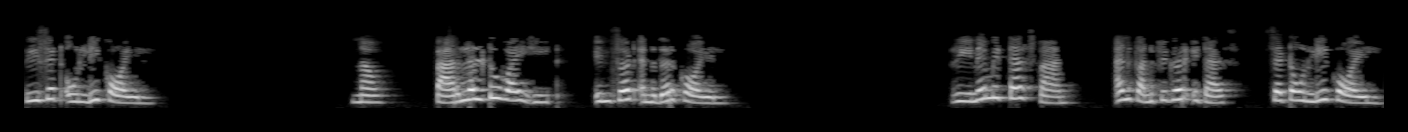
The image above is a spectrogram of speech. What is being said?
reset only coil. Now, parallel to Y heat, insert another coil. Rename it as fan and configure it as set only coil.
